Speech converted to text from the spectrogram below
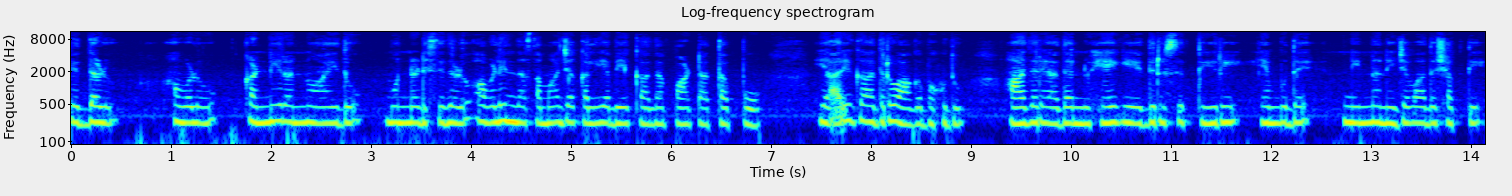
ಎದ್ದಳು. ಅವಳು ಕಣ್ಣೀರನ್ನು ಆಯ್ದು ಮುನ್ನಡೆಸಿದಳು. ಅವಳಿಂದ ಸಮಾಜ ಕಲಿಯಬೇಕಾದ ಪಾಠ ತಪ್ಪು, ಯಾರಿಗಾದರೂ ಆಗಬಹುದು. ಆದರೆ ಅದನ್ನು ಹೇಗೆ ಎದುರಿಸುತ್ತೀರಿ ಎಂಬುದೇ ನಿನ್ನ ನಿಜವಾದ ಶಕ್ತಿ.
